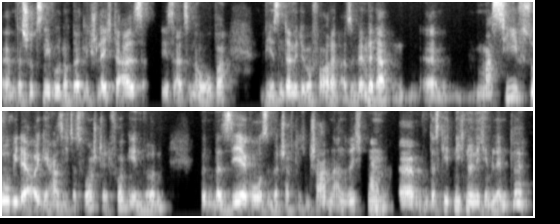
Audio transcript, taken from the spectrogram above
ähm, das Schutzniveau doch deutlich schlechter als, ist als in Europa. Wir sind damit überfordert. Also wenn wir da ähm, massiv, so wie der EuGH sich das vorstellt, vorgehen würden, würden wir sehr großen wirtschaftlichen Schaden anrichten. Ja. Ähm, das geht nicht nur nicht im Ländle,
